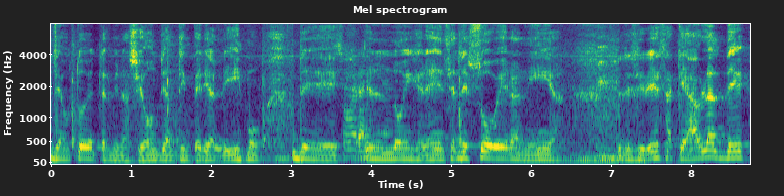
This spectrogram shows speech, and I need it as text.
de autodeterminación, de antiimperialismo, de no injerencia, de soberanía. Es decir, esa que habla de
